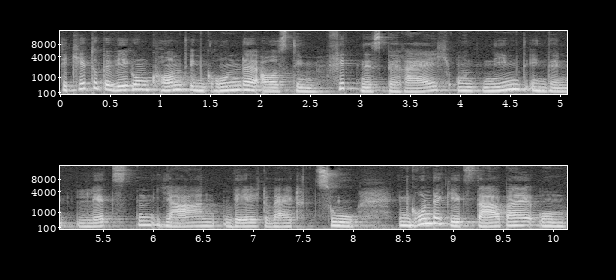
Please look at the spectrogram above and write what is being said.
Die Keto-Bewegung kommt im Grunde aus dem Fitnessbereich und nimmt in den letzten Jahren weltweit zu. Im Grunde geht es dabei um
